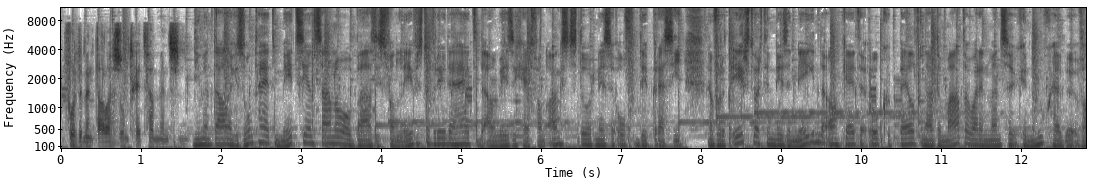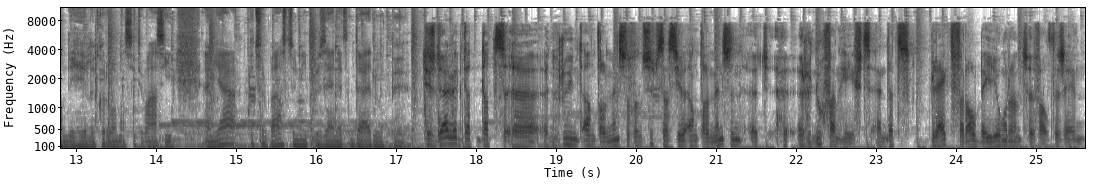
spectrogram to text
voor de mentale gezondheid van mensen. Die mentale gezondheid meet Cienzano op basis van levenstevredenheid, de aanwezigheid van angststoornissen of depressie. En voor het eerst werd in deze negende enquête ook gepeild naar de mate waarin mensen genoeg hebben van die hele coronasituatie. En ja, het verbaast u niet, we zijn het duidelijk beu. Het is duidelijk dat, dat uh, een groeiend aantal mensen of een substantieel aantal mensen het, er genoeg van heeft. En dat blijkt vooral bij jongeren het geval te zijn.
